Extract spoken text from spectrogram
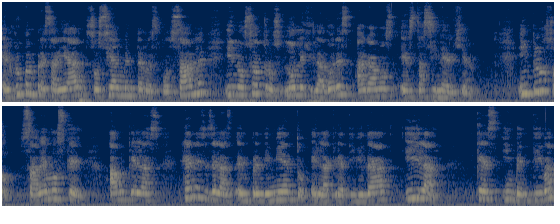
el grupo empresarial socialmente responsable y nosotros los legisladores hagamos esta sinergia. Incluso sabemos que aunque las génesis del emprendimiento en la creatividad y la que es inventiva,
